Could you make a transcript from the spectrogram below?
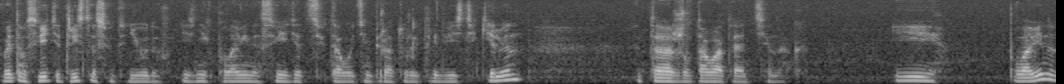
В этом свете 300 светодиодов. Из них половина светит цветовой температурой 3200 Кельвин. Это желтоватый оттенок. И половина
